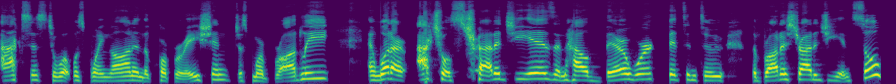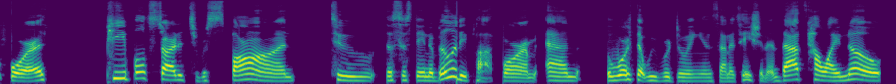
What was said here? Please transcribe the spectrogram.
access to what was going on in the corporation just more broadly and what our actual strategy is and how their work fits into the broader strategy and so forth, people started to respond to the sustainability platform and the work that we were doing in sanitation. And that's how I know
